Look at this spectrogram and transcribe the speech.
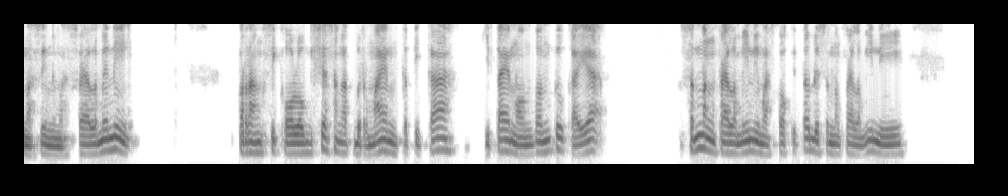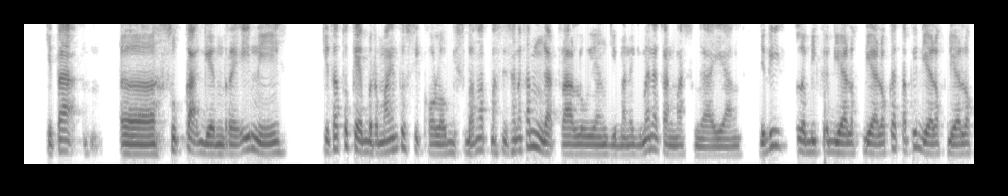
mas ini mas. Film ini perang psikologisnya sangat bermain ketika kita yang nonton tuh kayak seneng film ini mas. Kalau kita udah seneng film ini kita eh, suka genre ini kita tuh kayak bermain tuh psikologis banget mas. Di sana kan nggak terlalu yang gimana gimana kan mas. Nggak yang jadi lebih ke dialog dialognya tapi dialog dialog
